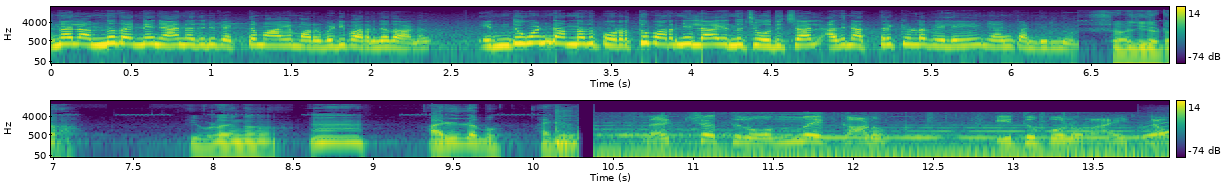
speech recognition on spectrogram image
എന്നാൽ അന്ന് തന്നെ ഞാൻ അതിന് വ്യക്തമായ മറുപടി പറഞ്ഞതാണ്. എന്തുകൊണ്ട് അന്നത് പുറത്തു പറഞ്ഞില്ല എന്ന് ചോദിച്ചാൽ അതിന് അത്രയ്ക്കുള്ള വിലയെ ഞാൻ കണ്ടിരുന്നു. ഷാജി ഏട്ടാ ഇവളെങ്ങ് അരുതബു അരുത്. ലക്ഷത്തിൽ ഒന്നേ കാണും. ഇതുപോലൊരു ഐറ്റം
